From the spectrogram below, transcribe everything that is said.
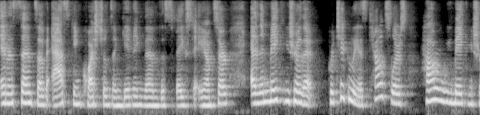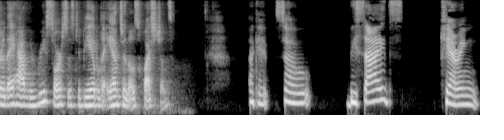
in a sense of asking questions and giving them the space to answer and then making sure that particularly as counselors, how are we making sure they have the resources to be able to answer those questions? Okay. So besides caring,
